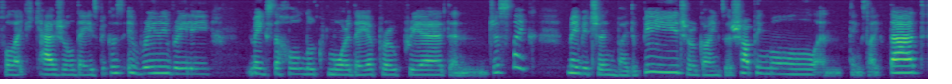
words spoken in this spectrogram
for like casual days because it really really makes the whole look more day appropriate and just like maybe chilling by the beach or going to the shopping mall and things like that,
